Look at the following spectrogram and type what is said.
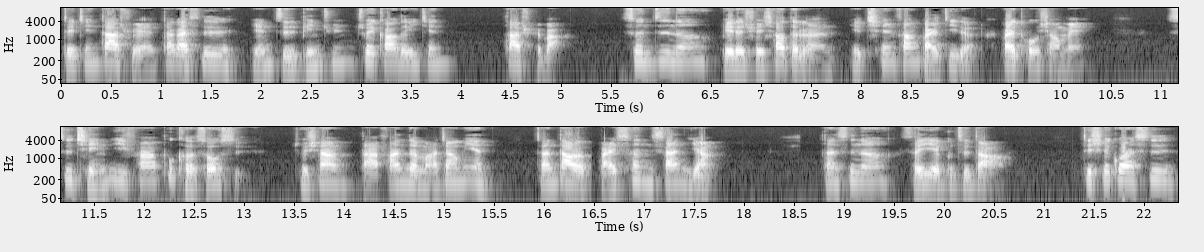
这间大学大概是颜值平均最高的一间大学吧，甚至呢，别的学校的人也千方百计的拜托小美。事情一发不可收拾，就像打翻的麻将面。沾到了白衬衫一样，但是呢，谁也不知道这些怪事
